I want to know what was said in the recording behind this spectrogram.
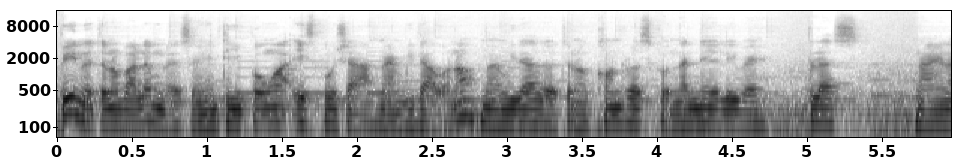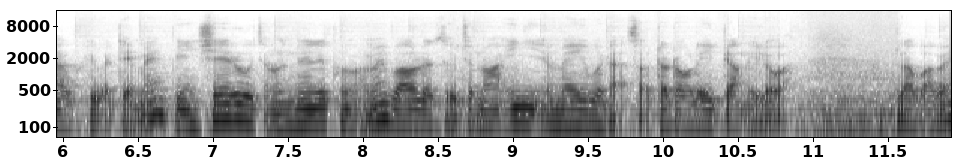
ပြီးရင်တော့ကျွန်တော်ဗာလုပ်မလဲဆိုရင်ဒီပုံက exposure မှန်ပြီးသားပေါ့နော်မှန်ပြီးသားဆိုတော့ကျွန်တော် contrast ကိုနည်းနည်းလေးပဲ plus 9လောက်ဖြစ်ပဲတင်မယ်ပြီးရင် share ကိုကျွန်တော်နည်းနည်းလေးဖွင့်ပါမယ်ဘာလို့လဲဆိုကျွန်တော်အင်ကြီးအမဲကြီးဝတ်တာဆိုတော့တော်တော်လေးပြောင်းနေလို့ပါ လောက်ပါပဲ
